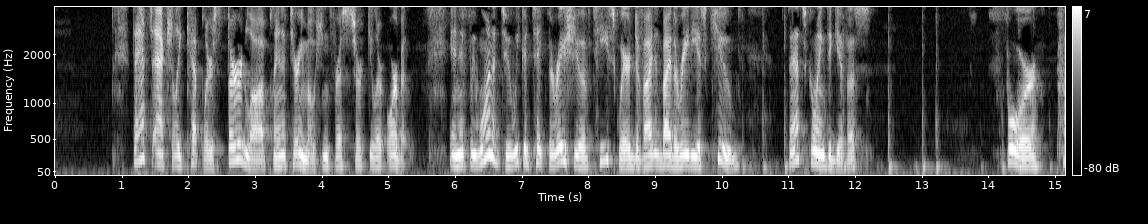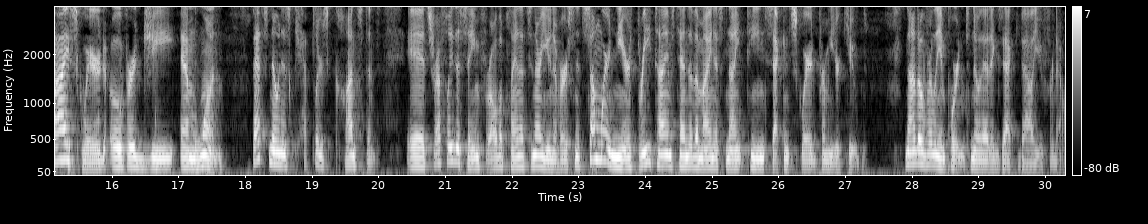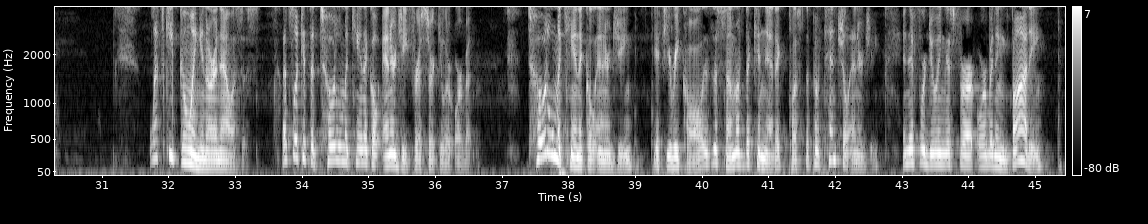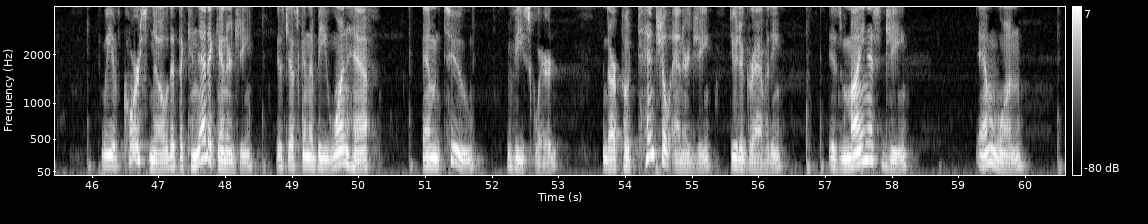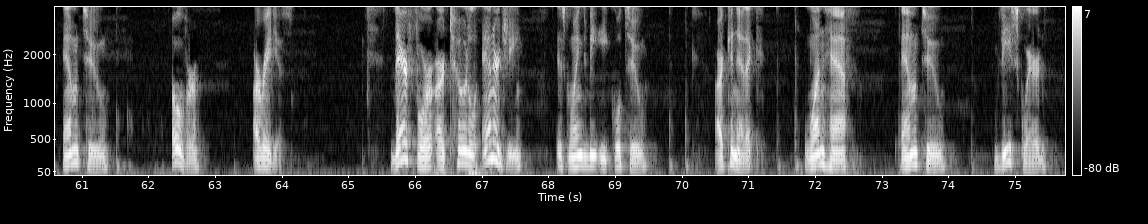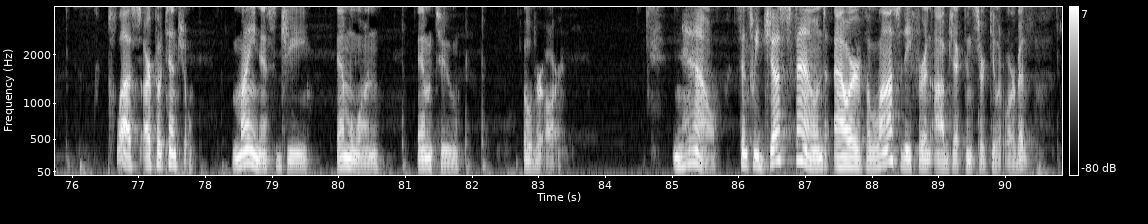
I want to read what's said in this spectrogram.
That's actually Kepler's third law of planetary motion for a circular orbit. And if we wanted to, we could take the ratio of t squared divided by the radius cubed. That's going to give us 4 pi squared over gm1. That's known as Kepler's constant. It's roughly the same for all the planets in our universe, and it's somewhere near 3 times 10 to the minus 19 seconds squared per meter cubed. Not overly important to know that exact value for now. Let's keep going in our analysis. Let's look at the total mechanical energy for a circular orbit. Total mechanical energy, if you recall, is the sum of the kinetic plus the potential energy. And if we're doing this for our orbiting body, we of course know that the kinetic energy is just going to be 1 half m2 v squared. And our potential energy due to gravity is minus g m1 m2 over our radius. Therefore, our total energy is going to be equal to our kinetic 1 half m2 v squared plus our potential minus g m1 m2 over r. Now, since we just found our velocity for an object in circular orbit,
